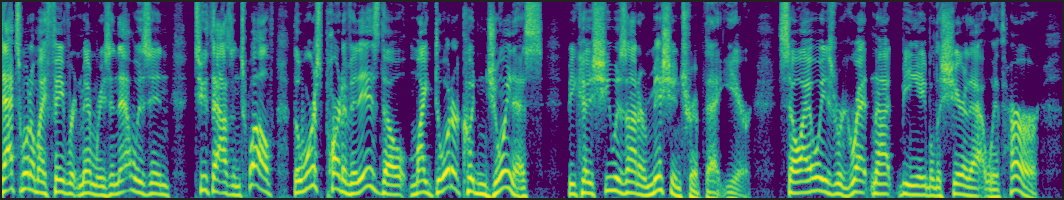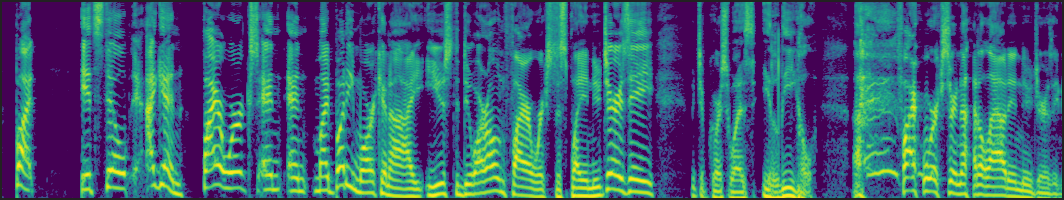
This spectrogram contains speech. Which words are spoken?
that's one of my favorite memories. And that was in 2012. The worst part of it is, though, my daughter couldn't join us because she was on her mission trip that year. So I always regret not being able to share that with her. But it's still, again, fireworks and and my buddy Mark and I used to do our own fireworks display in New Jersey, which of course was illegal. Uh, fireworks are not allowed in New Jersey.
